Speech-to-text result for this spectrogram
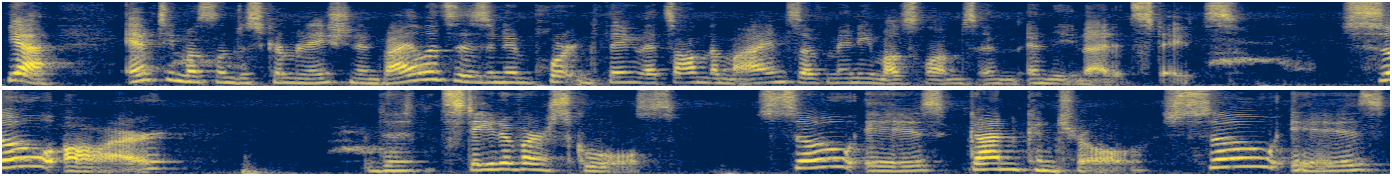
yeah, anti Muslim discrimination and violence is an important thing that's on the minds of many Muslims in, in the United States. So are the state of our schools. So is gun control. So is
